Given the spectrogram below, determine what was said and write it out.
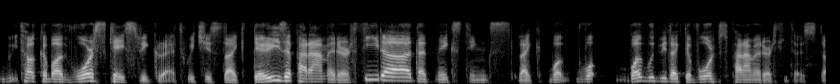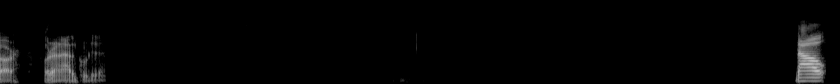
we talk about worst case regret, which is like there is a parameter theta that makes things like what, what, what would be like the worst parameter theta star for an algorithm? Now,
